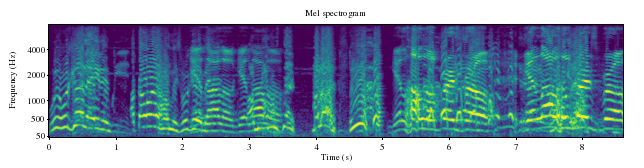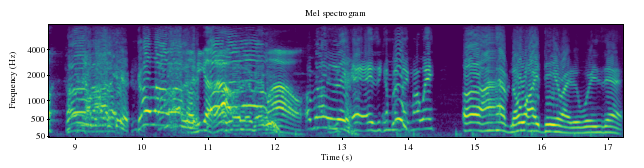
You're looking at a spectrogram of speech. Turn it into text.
we're, we're good, Aiden. I thought we were homies. We're Get good, man. Get Lalo, get I'm Lalo. almost done. Hold on. Get Lalo first, bro. Get Lalo first, bro. I'm out of here. Go, Lalo! Oh, he got out. Wow. I'm out of there. Hey, is he coming back my way? Uh, I have no idea right now where he's at.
